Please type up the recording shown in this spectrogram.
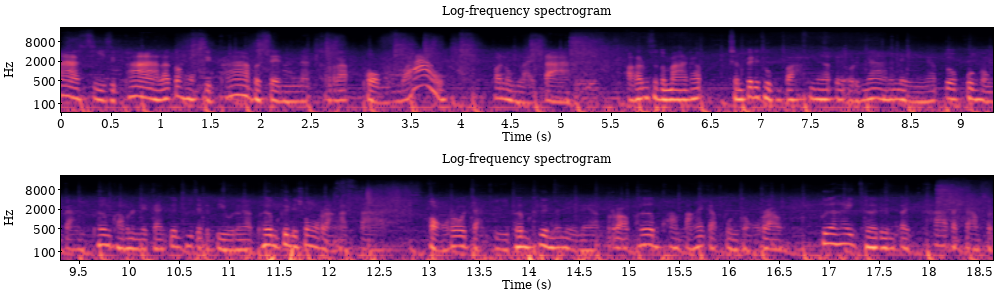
25 45 แล้วก็ 65%นะครับผม ว้าว พ่อหนุ่มหลายตาเอาละส่วนต่อมาครับฉันไปได้ถูกบัฟนะครับเป็นออริง่านั่นเองครับตัวคูณของการเพิ่มความเร็วในการเคลื่อนที่จะเป็นะครับเพิ่มขึ้นในช่วงหลังอัตราของโรจาก E เพิ่มขึ้นนั่นเองนะครับเราเพิ่มความปังให้กับหุ่นของเรา เพื่อให้เธอเดินไปฆ่าประจำศั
